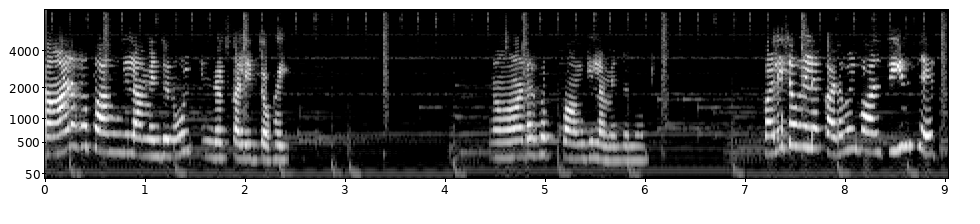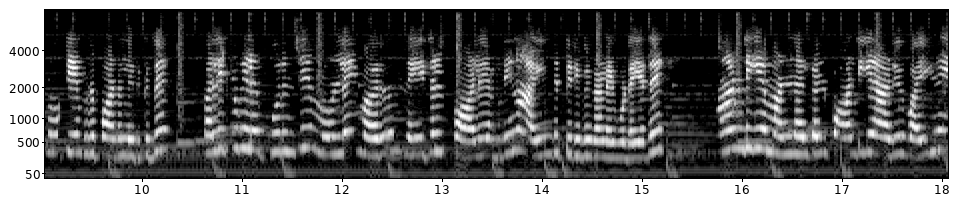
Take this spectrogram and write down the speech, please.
நாடக பாங்கில் அமைந்த நூல் இந்த கலித்தொகை. நாடக பாங்கில் அமைந்த நூல். கலித்தொகையில கடவுள் வாழ்த்தையும் சேர்த்து நூத்தி ஐம்பது பாடல் இருக்குது. கலித்தொகையில குறிஞ்சி முல்லை மருதம் நெய்தல் பாலை அப்படின்னு ஐந்து பிரிவுகளை உடையது. பாண்டிய மன்னர்கள் பாண்டிய நாடு வைகை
